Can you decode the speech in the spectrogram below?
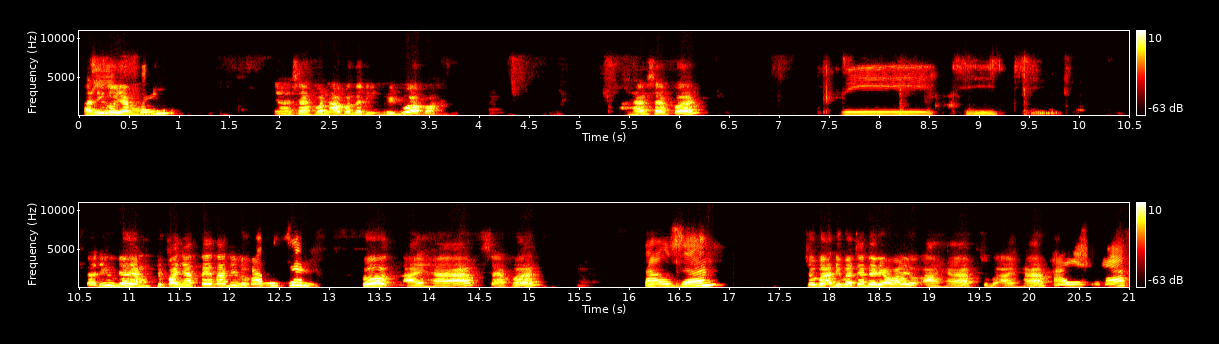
Tadi lo yang ya seven apa tadi? Ribu apa? I have seven. Tadi udah yang depannya T tadi loh. thousand. Good. I have seven. Thousand. Coba dibaca dari awal yuk. I have. Coba I have. I have.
